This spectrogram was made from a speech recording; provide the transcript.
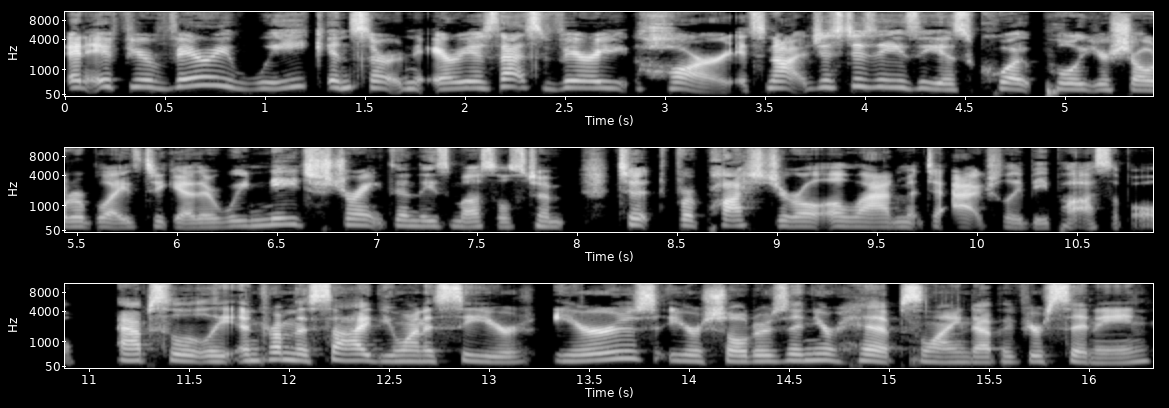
And if you're very weak in certain areas, that's very hard. It's not just as easy as quote, pull your shoulder blades together. We need strength in these muscles to, to, for postural alignment to actually be possible. Absolutely. And from the side, you want to see your ears, your shoulders, and your hips lined up if you're sitting,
